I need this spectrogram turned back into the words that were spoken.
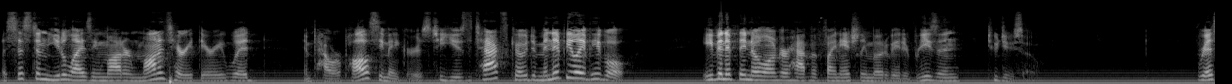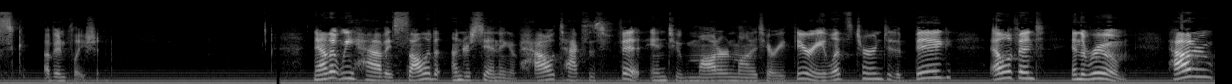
a system utilizing modern monetary theory would empower policymakers to use the tax code to manipulate people, even if they no longer have a financially motivated reason to do so risk of inflation. Now that we have a solid understanding of how taxes fit into modern monetary theory, let's turn to the big elephant in the room. How do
